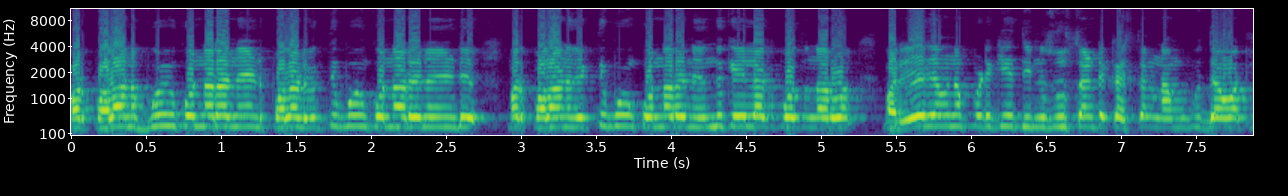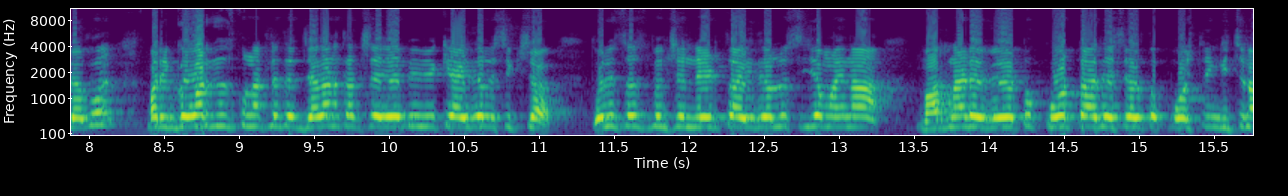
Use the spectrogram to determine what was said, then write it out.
మరి పలానా భూమి కొన్నారనేయండి పలానా వ్యక్తి భూమి కొన్నారనేయండి మరి పలానా వ్యక్తి భూమి కొన్నారని ఎందుకు వేయలేకపోతున్నారు? మరి ఏదేమైనప్పటికీ దీన్ని చూస్తుంటే ఖచ్చితంగా నమ్మబుద్ధి అవ్వట్లేదు. మరి ఇంకొకరు చూసుకున్నట్లయితే జగన్ కక్ష ఏబీవీకి ఐదేళ్ళ శిక్ష తొలి సస్పెన్షన్ నేటితో ఐదేళ్ళు సీఎం అయిన మర్నాడే వేటు కోర్టు ఆదేశాలతో పోస్టింగ్ ఇచ్చిన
